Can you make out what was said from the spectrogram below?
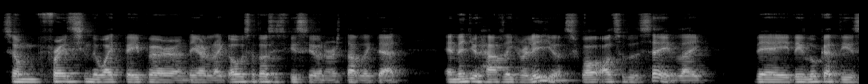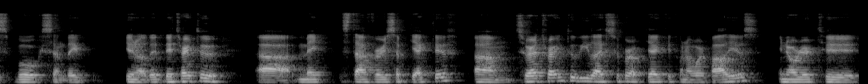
some phrases in the white paper, and they are like, "Oh, Satoshi's vision" or stuff like that. And then you have like religions who also do the same. Like they they look at these books and they you know they, they try to uh, make stuff very subjective. Um, so we're trying to be like super objective on our values in order to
